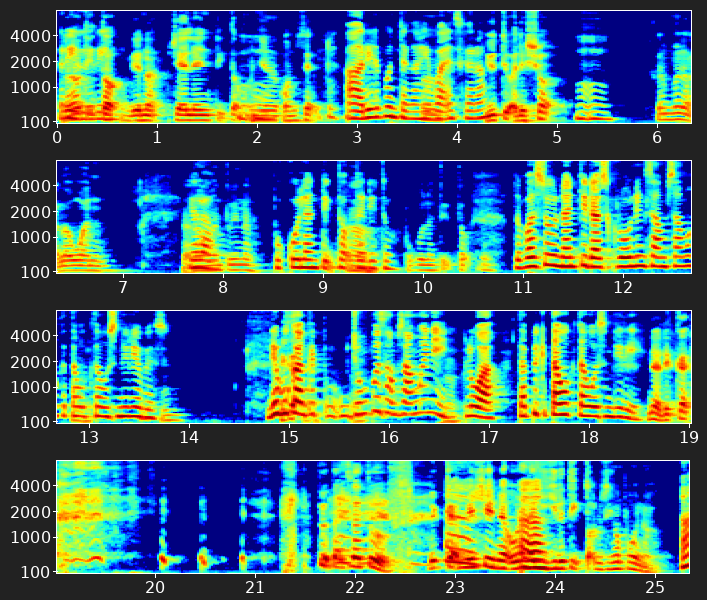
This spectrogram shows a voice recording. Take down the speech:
Reel, lawan TikTok dia nak challenge TikTok punya konsep tu. Ah, Reel pun tengah hebat sekarang. YouTube ada short. Mm-mm. Sekarang nak lawan nak Yalah. lawan tu lah. Pukulan TikTok tadi tu. Pukulan TikTok tu. Lepas tu nanti dah scrolling sama-sama ketawa-ketawa sendiri habis. Dia bukan ket- jumpa sama-sama ni keluar. Tapi ketawa-ketawa sendiri. Nah dekat Tu tak satu. Dekat Malaysia ni orang Ah. lagi gila TikTok di Singapura ni. Ha?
